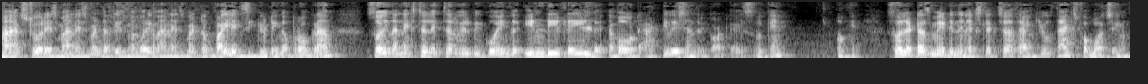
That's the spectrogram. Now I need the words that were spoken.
ma storage management that is memory management while executing a program so in the next lecture we'll be going in detailed about activation record guys okay okay so let us meet in the next lecture thank you thanks for watching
